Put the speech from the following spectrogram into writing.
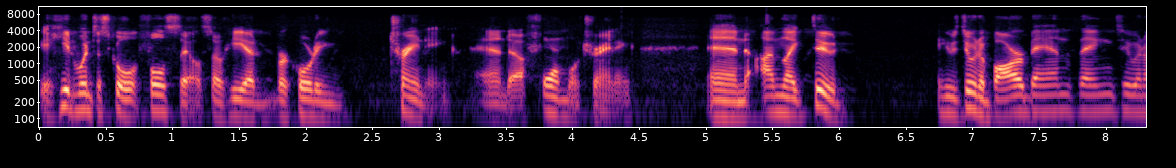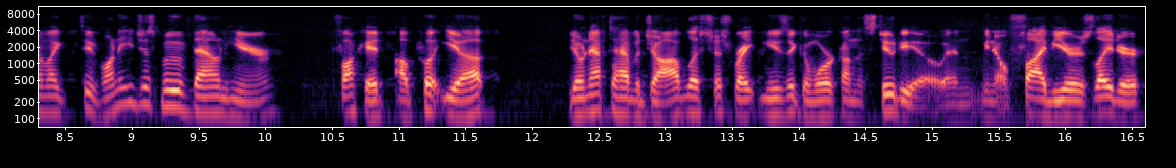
He'd went to school at Full Sail, so he had recording training and uh, formal training. And I'm like, dude, he was doing a bar band thing too. And I'm like, dude, why don't you just move down here? Fuck it. I'll put you up. You don't have to have a job. Let's just write music and work on the studio. And, you know, five years later,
